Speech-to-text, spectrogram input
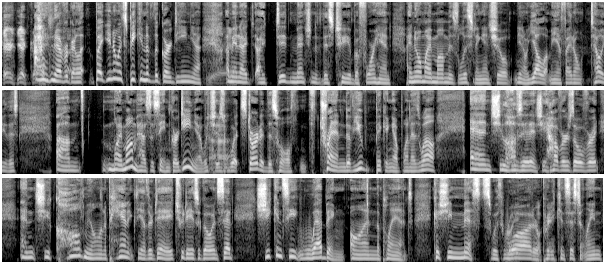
There you go. I'm never gonna let. But you know what? Speaking of the gardenia, I mean, I I did mention this to you beforehand. I know my mom is listening, and she'll you know yell at me if I don't tell you this. Um, my mom has the same gardenia, which is what started this whole trend of you picking up one as well. And she loves it and she hovers over it. And she called me all in a panic the other day, two days ago, and said she can see webbing on the plant because she mists with water okay. pretty consistently. And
